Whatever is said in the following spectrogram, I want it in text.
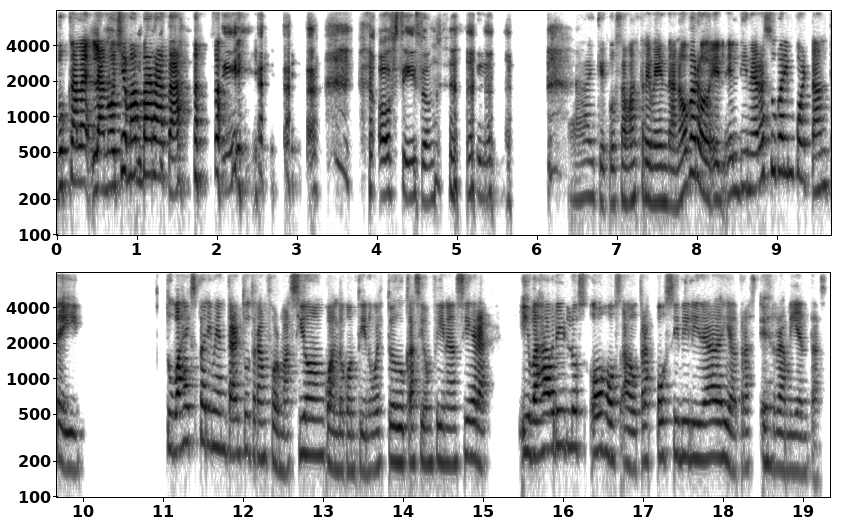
busca la, noche más barata. Off season. Ay, qué cosa más tremenda, ¿no? Pero el, el dinero es súper importante y tú vas a experimentar tu transformación cuando continúes tu educación financiera y vas a abrir los ojos a otras posibilidades y a otras herramientas.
